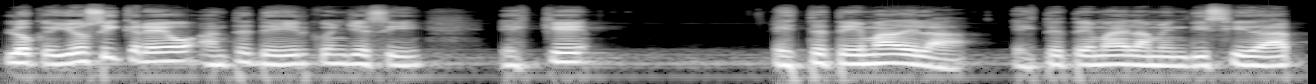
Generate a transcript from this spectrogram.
Lo que yo sí creo, antes de ir con Jessy, es que este tema de la, este tema de la mendicidad,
